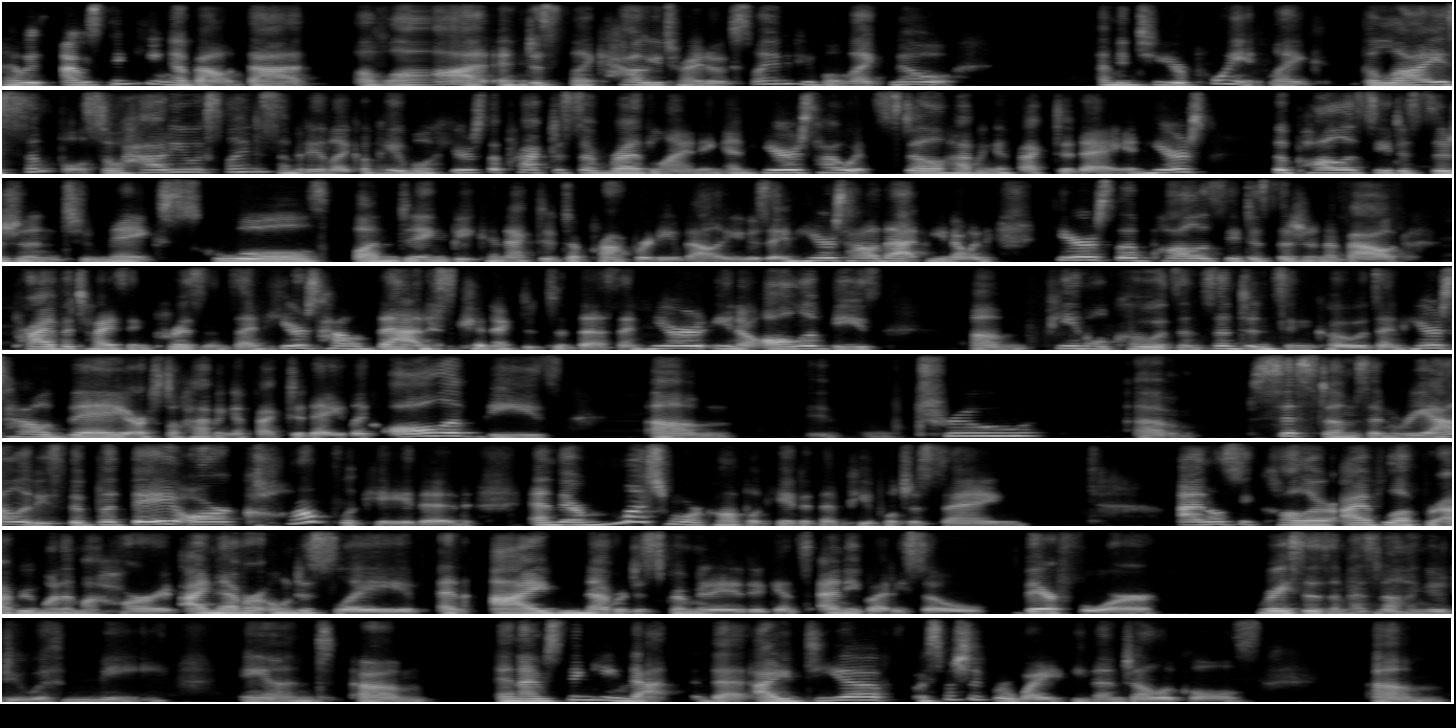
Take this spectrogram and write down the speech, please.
I was I was thinking about that a lot and just like how you try to explain to people like no I mean, to your point, like the lie is simple. So how do you explain to somebody like, okay, well, here's the practice of redlining and here's how it's still having effect today. And here's the policy decision to make schools funding be connected to property values. And here's how that, you know, and here's the policy decision about privatizing prisons. And here's how that is connected to this. And here, you know, all of these um, penal codes and sentencing codes. And here's how they are still having effect today. Like all of these um, true uh, systems and realities that but they are complicated and they're much more complicated than people just saying I don't see color. I have love for everyone in my heart. I never owned a slave and I never discriminated against anybody. So therefore, racism has nothing to do with me. And um, and I was thinking that that idea, especially for white evangelicals, um,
